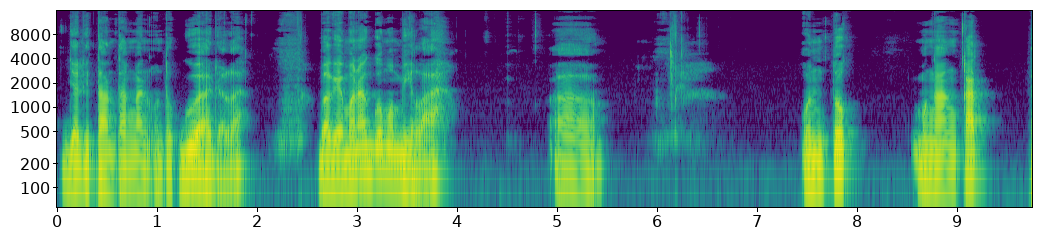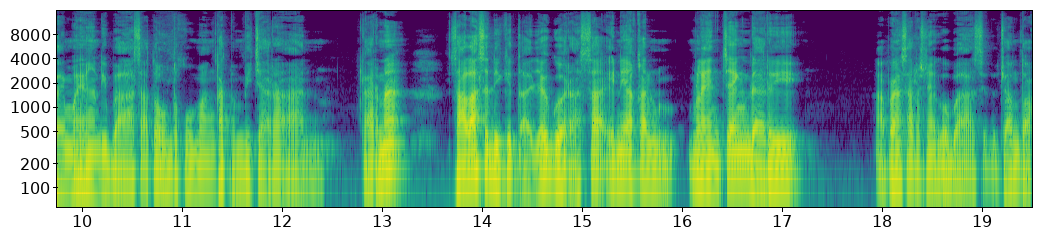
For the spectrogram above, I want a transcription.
jadi tantangan untuk gue adalah bagaimana gue memilah uh, untuk mengangkat tema yang dibahas atau untuk mengangkat pembicaraan. Karena salah sedikit aja gue rasa ini akan melenceng dari apa yang seharusnya gue bahas itu contoh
